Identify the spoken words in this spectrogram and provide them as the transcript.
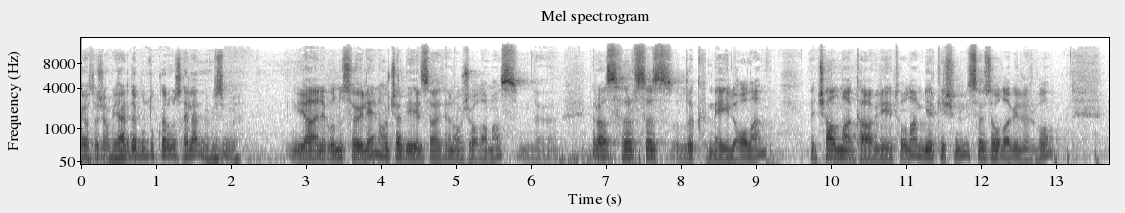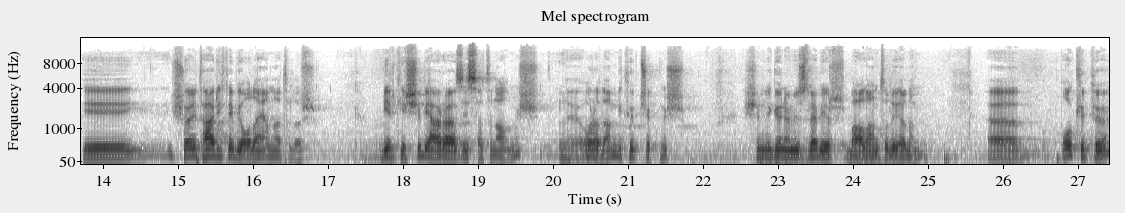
Evet hocam yerde bulduklarımız helal mi bizim mi? Yani bunu söyleyen hoca değil zaten, hoca olamaz. Ee, Biraz hırsızlık meyli olan, e, çalma kabiliyeti olan bir kişinin bir sözü olabilir bu. Ee, Şöyle tarihte bir olay anlatılır. Bir kişi bir arazi satın almış, Ee, oradan bir küp çıkmış. Şimdi günümüzle bir bağlantılayalım. Ee, O küpü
